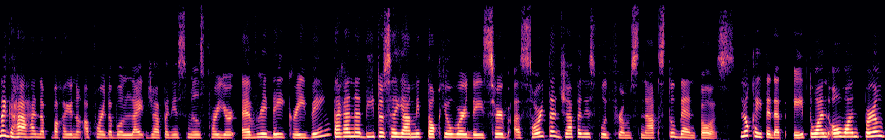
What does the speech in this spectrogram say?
Naghahanap ba kayo ng affordable light Japanese meals for your everyday craving? Tara na dito sa Yami Tokyo where they serve assorted Japanese food from snacks to bentos. Located at 8101 Pearl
